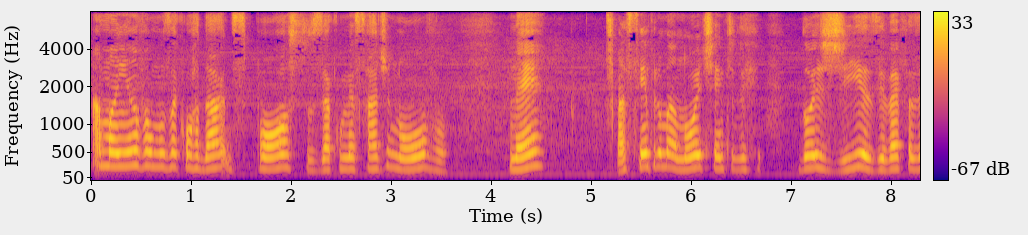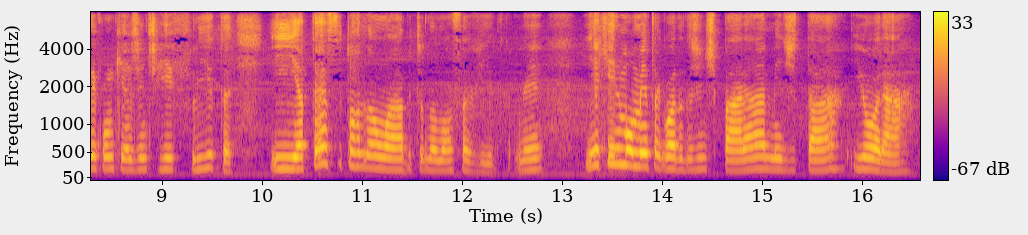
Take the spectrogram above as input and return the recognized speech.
amanhã vamos acordar dispostos a começar de novo. Né? Há sempre uma noite entre dois dias e vai fazer com que a gente reflita e até se tornar um hábito na nossa vida. Né? E aquele momento agora da gente parar, meditar e orar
